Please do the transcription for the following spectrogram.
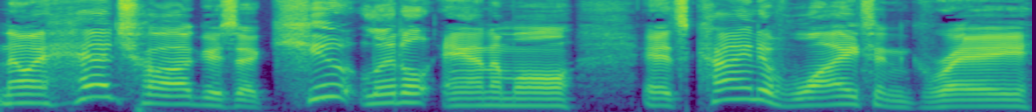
Now, a hedgehog is a cute little animal. It's kind of white and gray.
